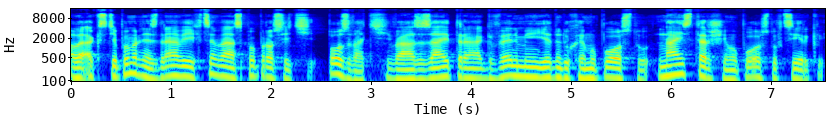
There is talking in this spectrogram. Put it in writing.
ale ak ste pomerne zdraví, chcem vás poprosiť pozvať vás zajtra k veľmi jednoduchému pôstu, najstaršiemu pôstu v cirkvi.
